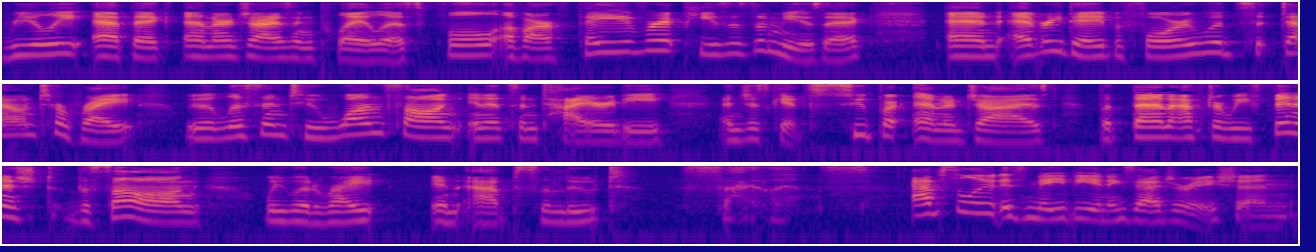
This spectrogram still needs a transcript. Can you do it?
really epic, energizing playlists full of our favorite pieces of music, and every day before we would sit down to write, we would listen to one song in its entirety and just get super energized. But then after we finished the song, we would write in absolute silence. Absolute is maybe an exaggeration,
